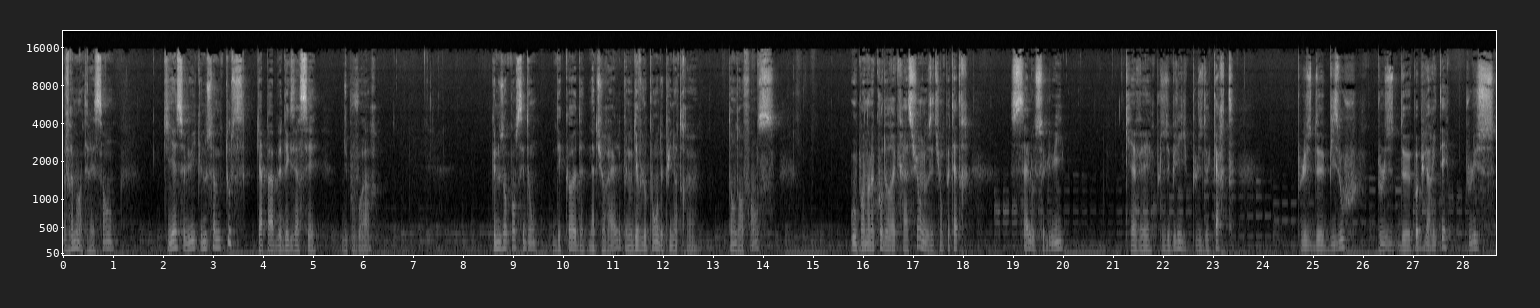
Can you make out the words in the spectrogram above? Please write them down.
vraiment intéressant qui est celui que nous sommes tous capables d'exercer du pouvoir, que nous en possédons des codes naturels que nous développons depuis notre tendre enfance, ou pendant la cour de récréation nous étions peut-être celle ou celui qui avait plus de billes, plus de cartes, plus de bisous, plus de popularité, plus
